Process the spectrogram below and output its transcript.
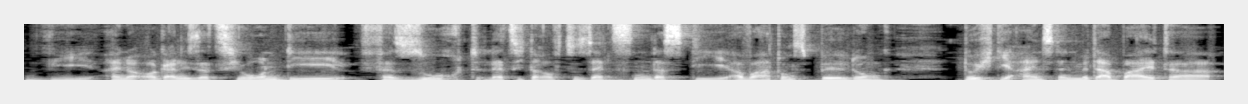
wie eine Organisation, die versucht letztlich darauf zu setzen, dass die Erwartungsbildung durch die einzelnen Mitarbeiter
